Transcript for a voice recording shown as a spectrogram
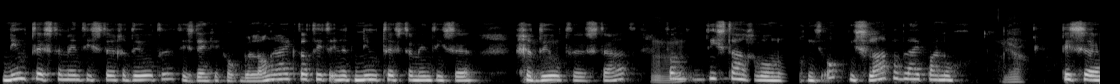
nieuwtestamentische gedeelte. Het is denk ik ook belangrijk dat dit in het nieuwtestamentische gedeelte staat. mhm. Want die staan gewoon nog niet op. Die slapen blijkbaar nog. ja, Het is eh,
